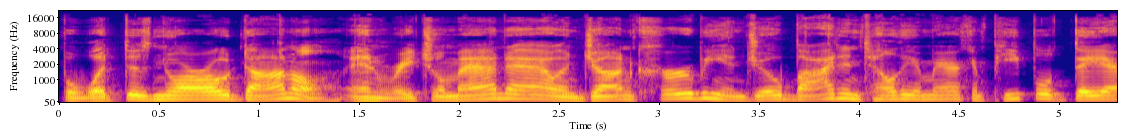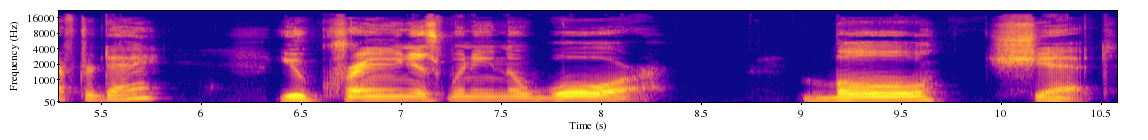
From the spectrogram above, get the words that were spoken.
But what does Norah O'Donnell and Rachel Maddow and John Kirby and Joe Biden tell the American people day after day? Ukraine is winning the war. Bullshit.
